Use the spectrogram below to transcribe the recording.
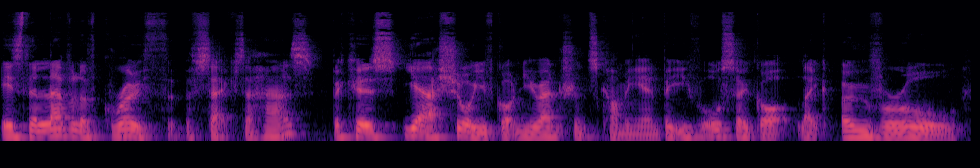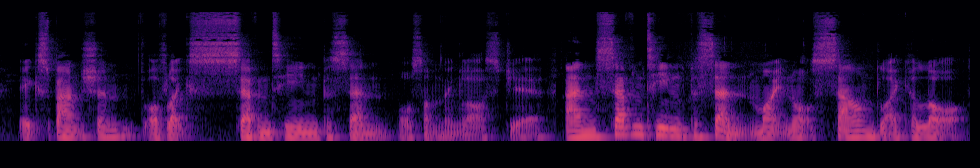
is the level of growth that the sector has. Because, yeah, sure, you've got new entrants coming in, but you've also got like overall expansion of like 17% or something last year. And 17% might not sound like a lot,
